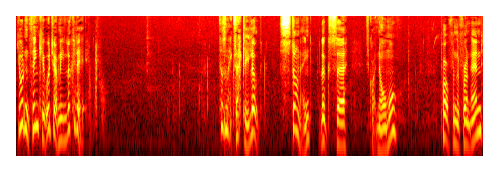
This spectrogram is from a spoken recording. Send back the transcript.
You wouldn't think it, would you? I mean, look at it. Doesn't exactly look stunning. Looks uh, it's quite normal, apart from the front end.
